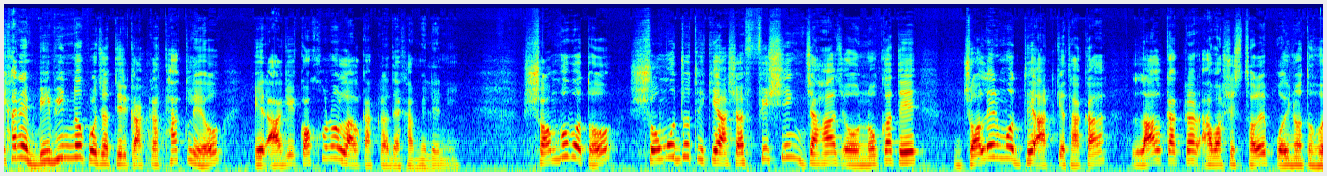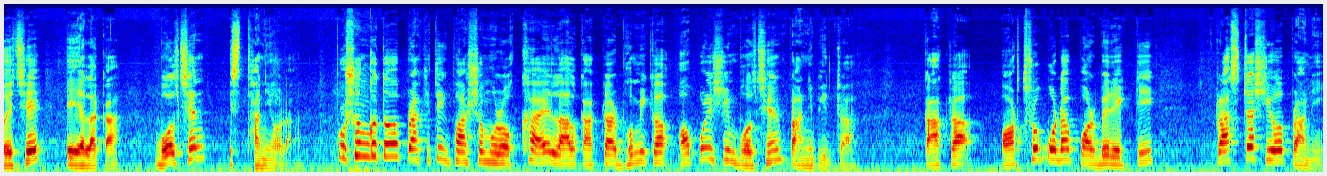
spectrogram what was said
এখানে বিভিন্ন প্রজাতির কাঁকড়া থাকলেও এর আগে কখনো লাল কাঁকড়া দেখা মেলেনি। সম্ভবত সমুদ্র থেকে আসা ফিশিং জাহাজ ও নৌকাতে জলের মধ্যে আটকে থাকা লাল কাঁকড়ার আবাসস্থলে পরিণত হয়েছে এই এলাকা, বলছেন স্থানীয়রা। প্রসঙ্গত প্রাকৃতিক ভারসাম্য রক্ষায় লাল কাঁকড়ার ভূমিকা অপরিসীম বলছেন প্রাণীবিদরা। কাঁকড়া অর্থ্রোপোডা পর্বের একটি ক্রাস্টাসীয় প্রাণী।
